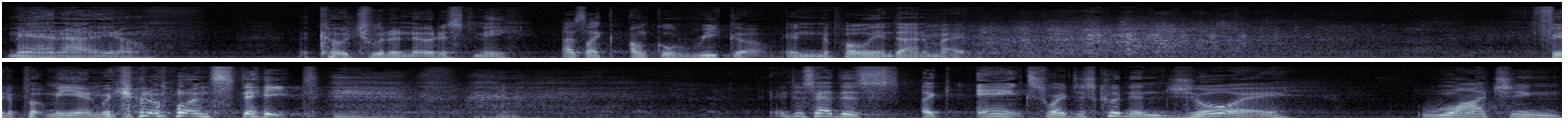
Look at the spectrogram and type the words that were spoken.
man, I, you know, the coach would have noticed me. I was like Uncle Rico in Napoleon Dynamite. if he'd have put me in, we could have won state. I just had this like angst where I just couldn't enjoy watching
